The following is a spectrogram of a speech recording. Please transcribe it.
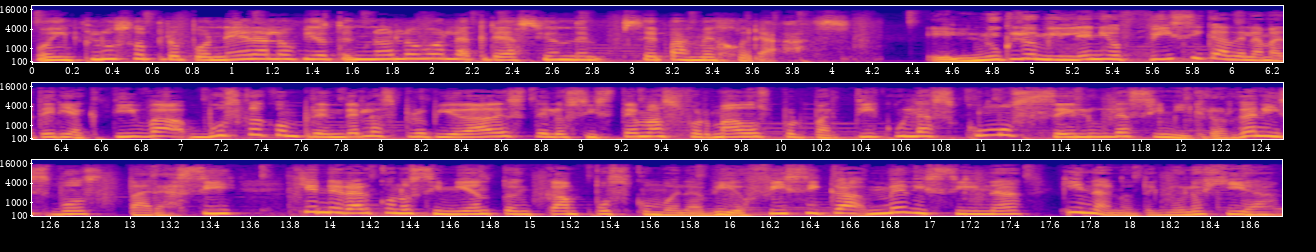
o incluso proponer a los biotecnólogos la creación de cepas mejoradas. El núcleo milenio física de la materia activa busca comprender las propiedades de los sistemas formados por partículas como células y microorganismos para así generar conocimiento en campos como la biofísica, medicina y nanotecnología.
